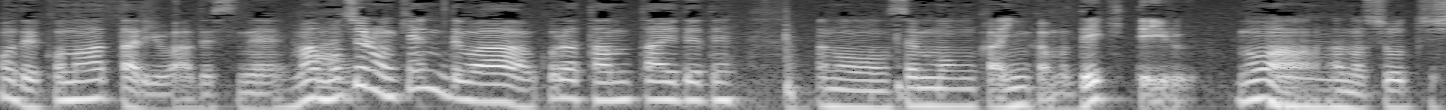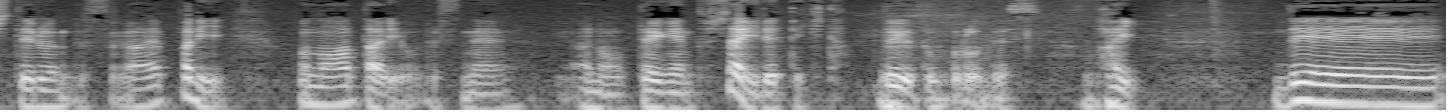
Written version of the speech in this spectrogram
ので、この辺りはですね、まあはい。もちろん県では、これは単体でね、あの、専門家委員会もできているのは、うん。あの、承知してるんですが、やっぱり、この辺りをですね、あの、提言としては入れてきたというところです。はい。で、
